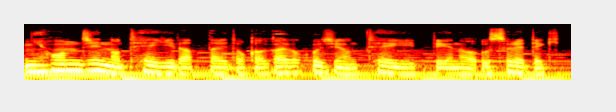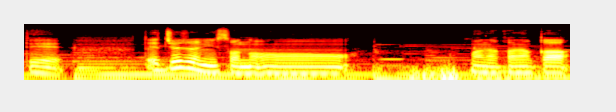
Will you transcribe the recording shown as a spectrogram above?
日本人の定義だったりとか外国人の定義っていうのが薄れてきてで徐々にそのまあなかなか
